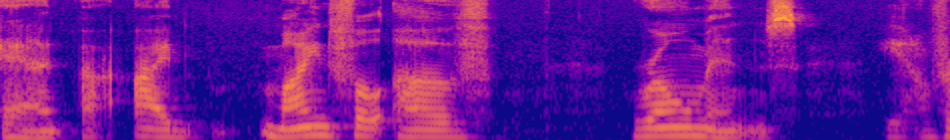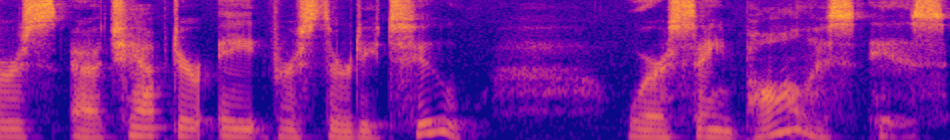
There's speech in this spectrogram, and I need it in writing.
And I- I'm mindful of Romans, you know, verse uh, chapter eight, verse thirty-two, where Saint Paul is is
